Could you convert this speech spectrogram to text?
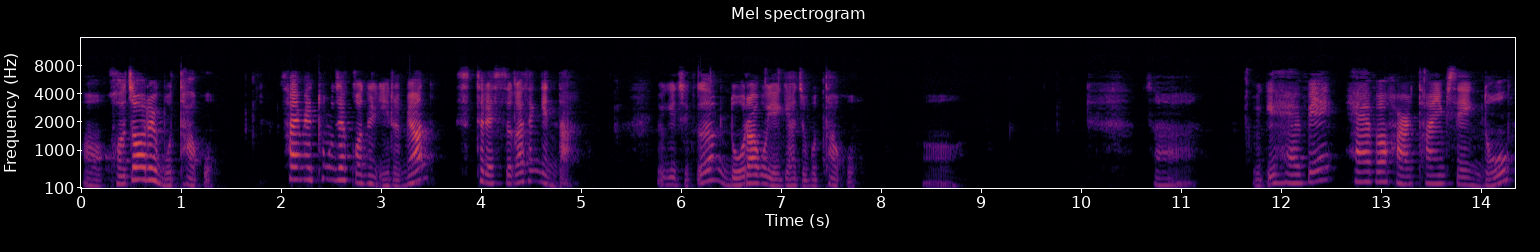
어, 거절을 못하고 삶의 통제권을 잃으면 스트레스가 생긴다. 여기 지금 노라고 얘기하지 못하고 어. 자 여기 having have a hard time saying no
